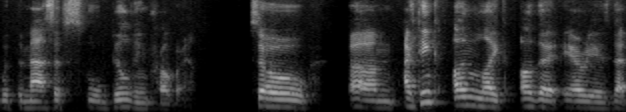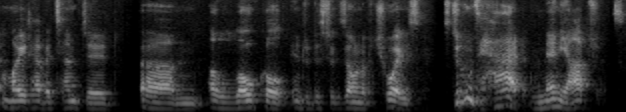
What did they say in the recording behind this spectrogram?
with the massive school building program. So um, I think unlike other areas that might have attempted um, a local interdistrict zone of choice, students had many options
